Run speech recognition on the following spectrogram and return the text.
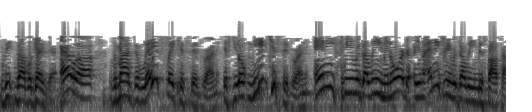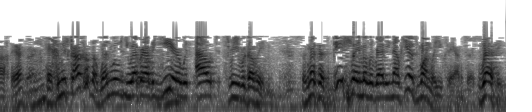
Le- Well, we're getting there. Ella, leman delays le kisidron. If you don't need kisidron, any three regalim in order, you know, any three regalim is baltacher. Ishkachaza. When will you ever have a year without three regalim? So the says. Now, here's one way you could answer it. Rebbe,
